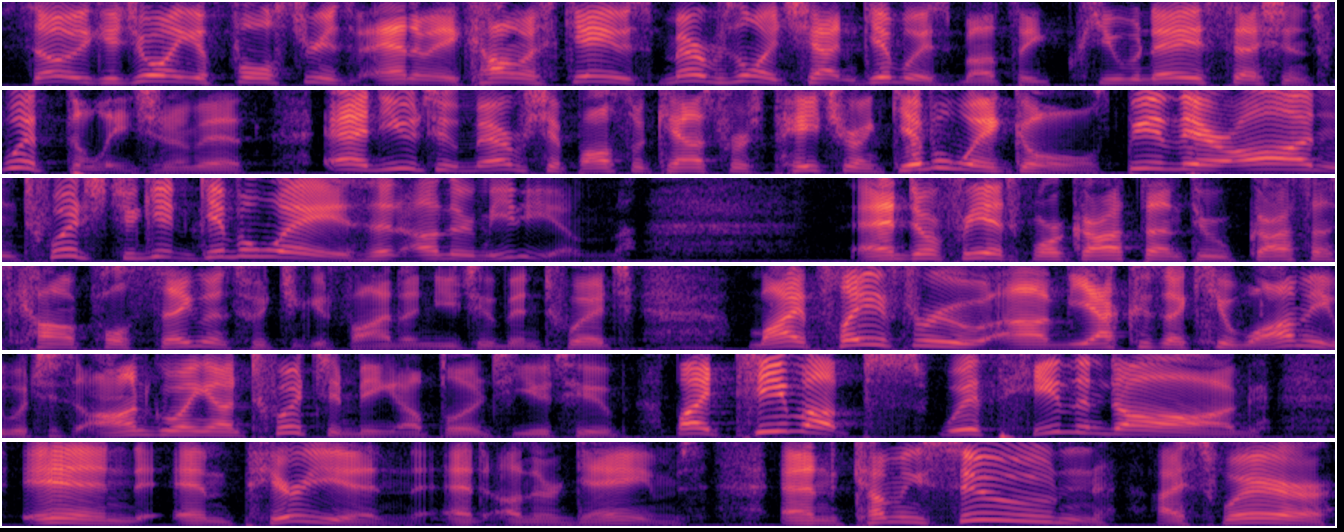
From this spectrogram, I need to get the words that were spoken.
So you can join your full streams of anime, comics, games, members only chat and giveaways, monthly Q&A sessions with the Legion of Myth, and YouTube membership also counts towards Patreon giveaway goals. Be there on Twitch to get giveaways and other medium. And don't forget, more Garthon through Garthon's Comic Pulse segments, which you can find on YouTube and Twitch. My playthrough of Yakuza Kiwami, which is ongoing on Twitch and being uploaded to YouTube. My team ups with Heathen Dog in Empyrion and other games. And coming soon, I swear,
